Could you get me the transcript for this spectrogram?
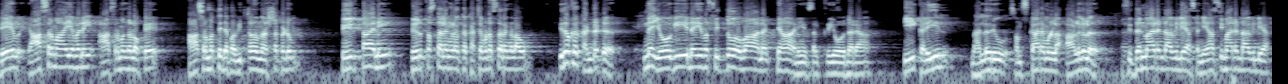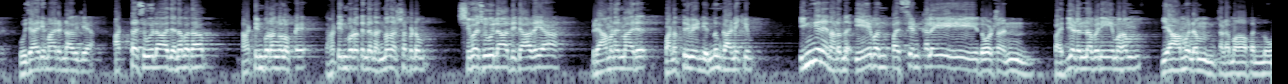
ദേവ ആശ്രമായവനെ ആശ്രമങ്ങളൊക്കെ ആശ്രമത്തിന്റെ പവിത്രത നഷ്ടപ്പെടും. തീർത്ഥാനി തീർത്ഥസ്ഥലങ്ങളൊക്കെ കച്ചവട സ്ഥലങ്ങളാവും. ഇതൊക്കെ കണ്ടിട്ട് പിന്നെ യോഗീനൈവ സിദ്ധോവാനജ്ഞാനി സൽക്രിയോധര. ഈ കളിയിൽ നല്ലൊരു സംസ്കാരമുള്ള ആളുകൾ സിദ്ധന്മാരുണ്ടാവില്ല സന്യാസിമാരുണ്ടാവില്ല പൂജാരിമാരുണ്ടാവില്ല. അട്ടശൂല ജനപദ നാട്ടിൻപുറങ്ങളൊക്കെ നാട്ടിൻപുറത്തിന്റെ നന്മ നഷ്ടപ്പെടും. ശിവശൂല ദിജാതയ ബ്രാഹ്മണന്മാര് പണത്തിനു വേണ്ടി എന്നും കാണിക്കും. ഇങ്ങനെ നടന്ന് ഏവൻ പശ്യൻ കലേ ദോഷൻ പര്യടനവനീമഹം യാമുനം തടമാപന്നു.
